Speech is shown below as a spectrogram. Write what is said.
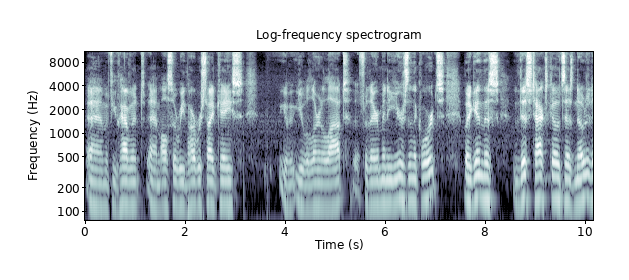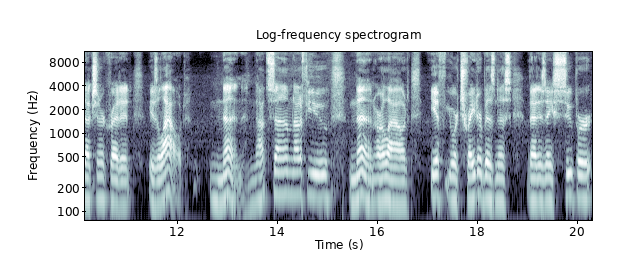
Um, if you haven't, um, also read the Harborside case. You, you will learn a lot for their many years in the courts. But again, this this tax code says no deduction or credit is allowed. None, not some, not a few, none are allowed if your trade or business that is a super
